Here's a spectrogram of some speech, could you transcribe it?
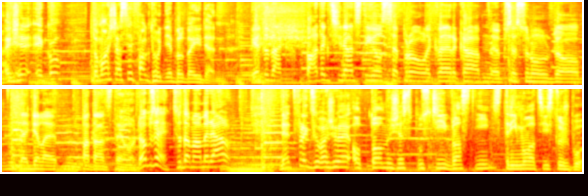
Takže jako to máš asi fakt hodně blbej den. Je to tak, pátek 13. se pro Leclerca přesunul do neděle 15. Dobře, co tam máme dál? Netflix uvažuje o tom, že spustí vlastní streamovací službu.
